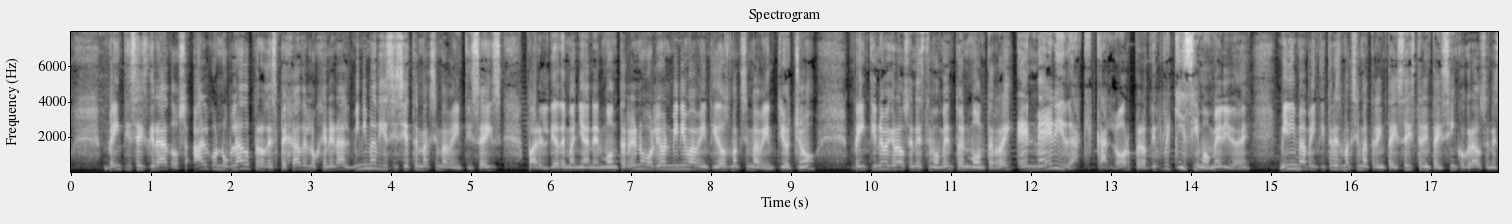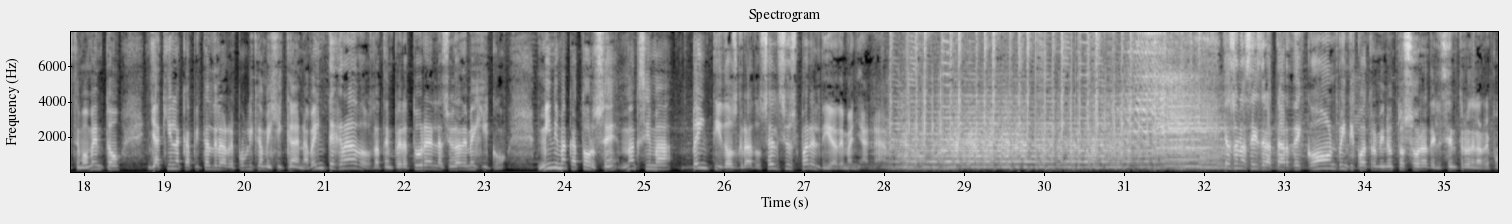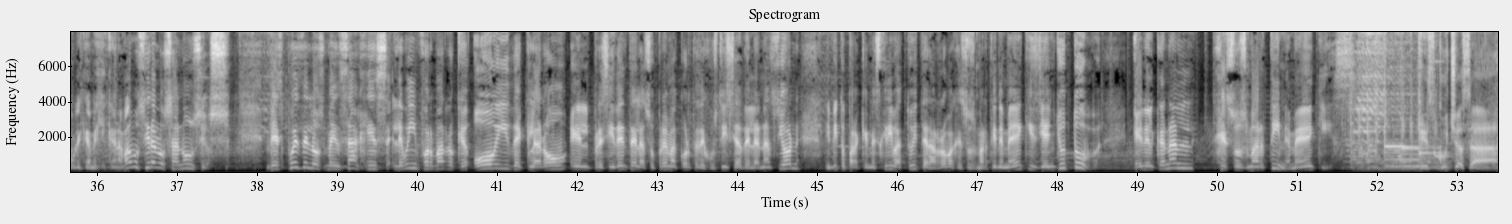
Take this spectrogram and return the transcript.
26 grados, algo nublado pero despejado en lo general, mínima 17, máxima 26 para el día de mañana. En Monterrey, Nuevo León, mínima 22, máxima 28, 29 grados en este momento en Monterrey, en Mérida, qué calor, pero riquísimo Mérida, ¿eh? Mínima 23, máxima 36, 35 grados en este momento. Y aquí en la capital de la República Mexicana, 20 grados la temperatura en la Ciudad de México, mínima 14, máxima 22 grados Celsius para el día de mañana. Ya son las 6 de la tarde con 24 minutos hora del centro de la República Mexicana. Vamos a ir a los anuncios. Después de los mensajes, le voy a informar lo que hoy declaró el presidente de la Suprema Corte de Justicia de la Nación. Le invito para que me escriba a Twitter, arroba Jesús Martín MX y en YouTube, en el canal Jesús Martín MX. Escuchas a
